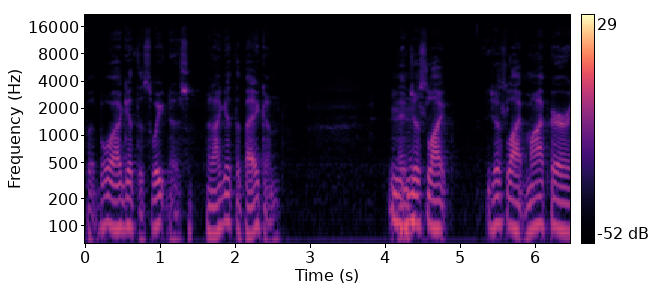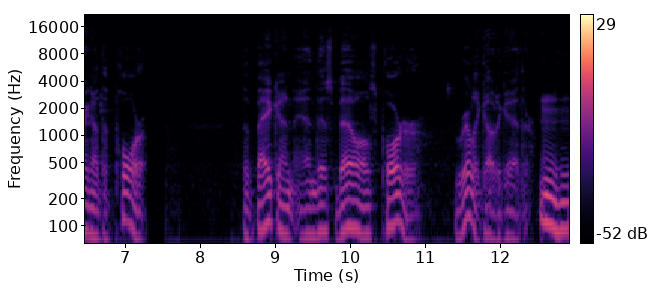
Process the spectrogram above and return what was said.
But boy, I get the sweetness and I get the bacon. And just like just like my pairing of the pork, the bacon and this Bell's porter really go together. Mm-hmm.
